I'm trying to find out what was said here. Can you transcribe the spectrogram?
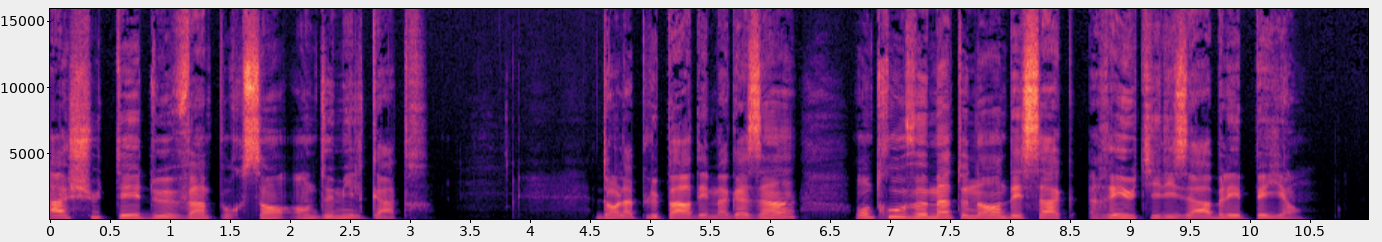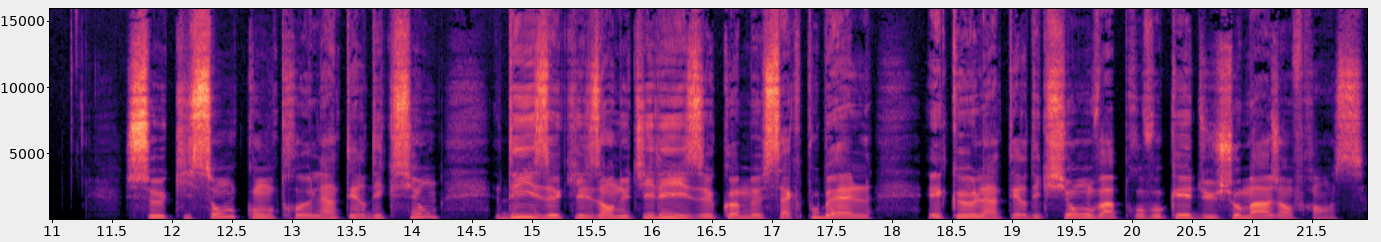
a chuté de 20% en 2004. Dans la plupart des magasins, on trouve maintenant des sacs réutilisables et payants. Ceux qui sont contre l'interdiction disent qu'ils en utilisent comme sac poubelle et que l'interdiction va provoquer du chômage en France.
